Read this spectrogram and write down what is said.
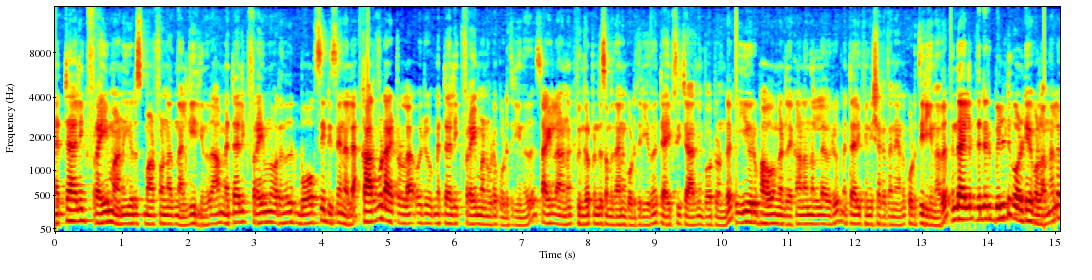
മെറ്റാലിക് ഫ്രെയിമാണ് ഈ ഒരു സ്മാർട്ട് ഫോണിനകത്ത് നൽകിയിരിക്കുന്നത്. ആ മെറ്റാലിക് ഫ്രെയിം എന്ന് പറയുന്നത് ഒരു ബോക്സി ഡിസൈൻ അല്ല കർവ്ഡ് ആയിട്ടുള്ള ഒരു മെറ്റാലിക് ഫ്രെയിമാണ് ഇവിടെ കൊടുത്തിരിക്കുന്നത്. സൈഡിലാണ് ഫിംഗർ പ്രിന്റ് സംവിധാനം കൊടുത്തിരിക്കുന്നത്. ടൈപ്പ് സി ചാർജിംഗ് പോർട്ട് ഉണ്ട്. ഈ ഒരു ഭാഗം കണ്ടില്ലേ കാണാൻ നല്ല ഒരു മെറ്റാലിക് ഫിനിഷ് ഒക്കെ തന്നെയാണ് കൊടുത്തിരിക്കുന്നത്. എന്തായാലും ഇതിന്റെ ഒരു ബിൽഡ് ക്വാളിറ്റി കൊള്ളാം. നല്ല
